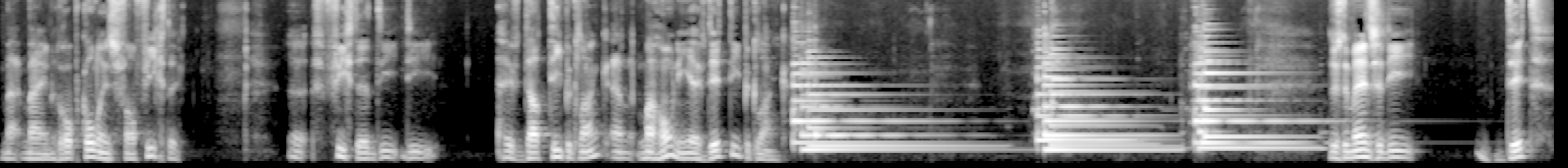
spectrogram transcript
uh, mijn Rob Collins van Viechten. Uh, die, die heeft dat type klank. En Mahoney heeft dit type klank. Dus de mensen die dit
